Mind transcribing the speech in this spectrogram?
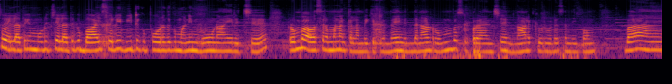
ஸோ எல்லாத்துக்கும் முடிச்சு எல்லாத்துக்கும் பாய் சொல்லி வீட்டுக்கு போகிறதுக்கு மணி மூணு ஆயிடுச்சு ரொம்ப அவசரமாக நான் கிளம்பிக்கிட்டு இருந்தேன். இந்த நாள் ரொம்ப சூப்பராக இருந்துச்சு. இந்த நாளைக்கு ஒரு விட சந்திப்போம். பாய்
